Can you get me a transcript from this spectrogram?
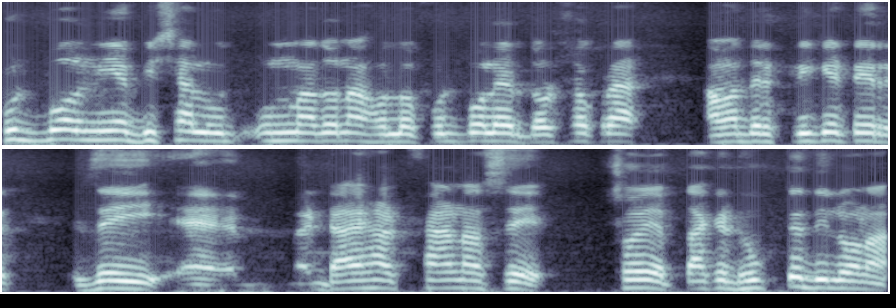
ফুটবল নিয়ে বিশাল উন্মাদনা হলো, ফুটবলের দর্শকরা আমাদের ক্রিকেটের যেই ডাইহার্ট ফ্যান আছে শোয়েব তাকে ঢুকতে দিল না।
